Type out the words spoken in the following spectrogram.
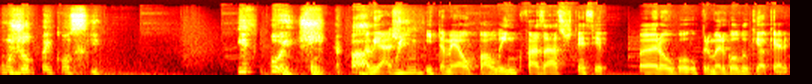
Um jogo bem conseguido. E depois, epá, aliás, e também é o Paulinho que faz a assistência para o, gol, o primeiro gol do que eu queres.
